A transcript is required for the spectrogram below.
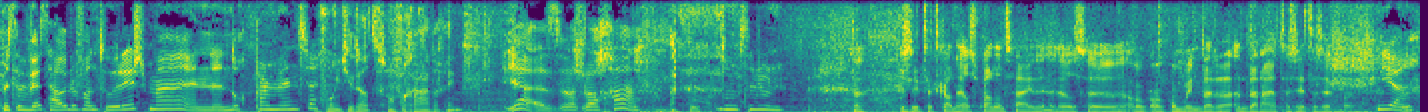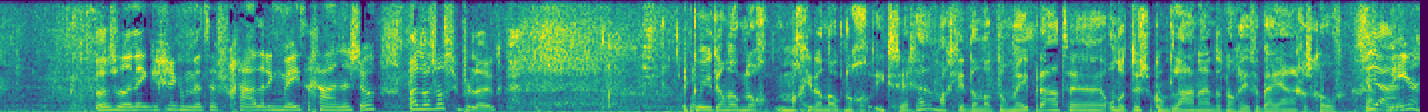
Met de wethouder van toerisme en eh, nog een paar mensen. Hoe vond je dat, zo'n vergadering? Ja, het was wel gaaf om te doen. Ja. Je ziet, het kan heel spannend zijn. Hè? Als, eh, ook, ook om in de, ra- de raad te zitten, zeg maar. Ja. Het was wel in één keer gek om met een vergadering mee te gaan en zo. Maar het was wel superleuk. En kun je dan ook nog, mag je dan ook nog iets zeggen? Mag je dan ook nog meepraten? Ondertussen komt Lana er nog even bij aangeschoven. Ja, meer.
